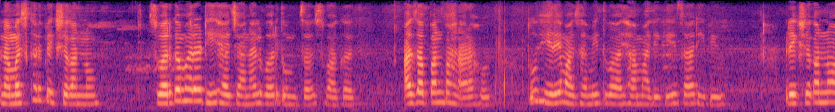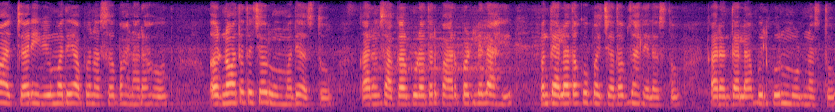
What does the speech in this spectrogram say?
नमस्कार प्रेक्षकांनो. स्वर्ग मराठी ह्या चॅनलवर तुमचं स्वागत. आज आपण पाहणार आहोत तू हिरे माझा मित्व ह्या मालिकेचा रिव्ह्यू प्रेक्षकांनो आजच्या रिव्ह्यूमध्ये आपण असं पाहणार आहोत अर्णव आता त्याच्या रूममध्ये असतो. कारण साखरपुडा तर पार पडलेला आहे पण त्याला आता खूप पश्चाताप झालेला असतो. कारण त्याला बिलकुल मूड नसतो.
